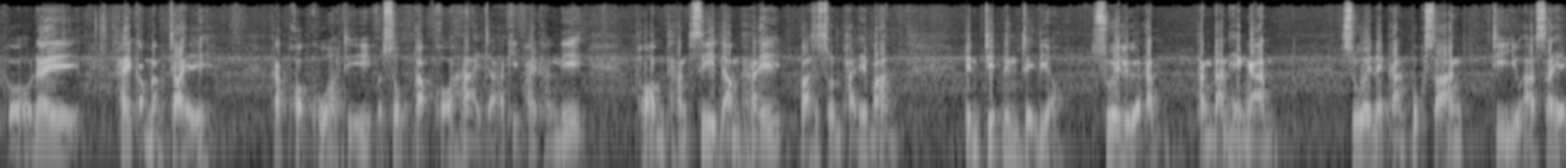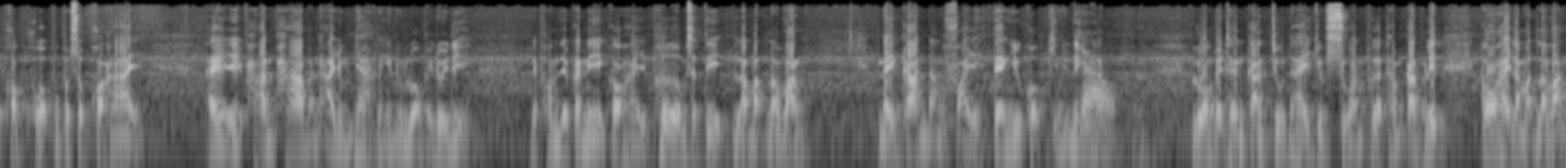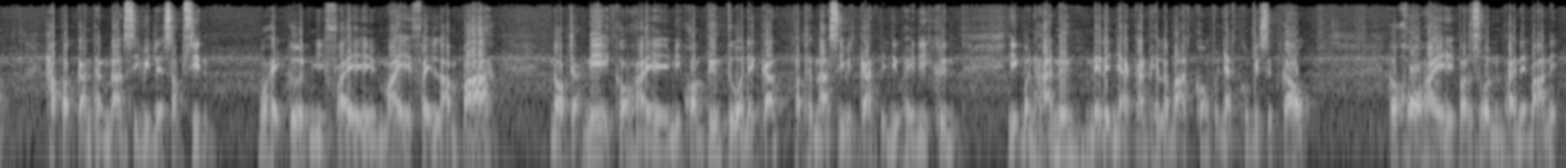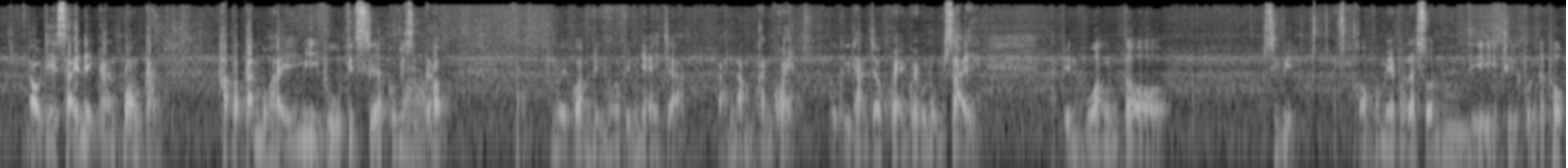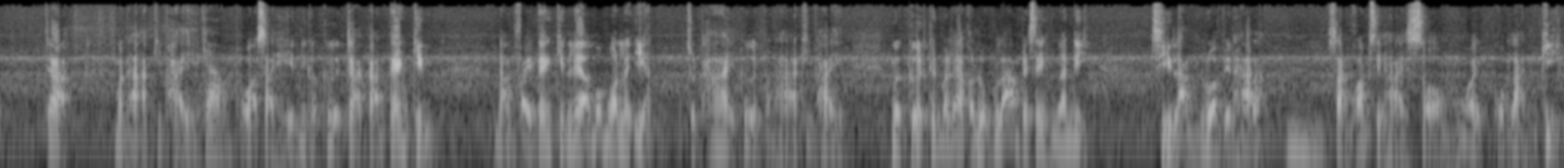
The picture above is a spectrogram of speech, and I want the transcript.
ก็ได้ให้กำลังใจกับครอบครัวที่ประสบกับข้อห้ายจากอคีภัยครั้งนี้ พร้อมทางซี่นำให้ประชาชนภายในบ้าน เป็นจิตหนึ่งใจเดียว ช่วยเหลือกัน ทางด้านแรงงาน ช่วยในการปลุกสร้างที่อยู่อาศัยให้ครอบครัวผู้ประสบข้อห้าย ให้ผ่านพาปัญหายุ่งยากนี้ดูล่วงไปด้วยดีในพร้อมเดียวกันนี้ก็ให้เพิ่มสติระมัดระวัง ในการดังไฟแต่งอยู่ครัวกินอยู่ในเงินเจ้ารวมไปถึงการจุดให้จุดส่วนเพื่อทำการผลิต ก็ให้ระมัดระวังรับประกันทางด้านชีวิตและทรัพย์สินบ่ให้เกิดมีไฟไหม้ไฟลามปานอกจากนี้ก็ให้มีความตื่นตัวในการพัฒนาชีวิตการเป็นอยู่ให้ดีขึ้น อีกปัญหาหนึ่งในระยะการแพร่ระบาดของพยาธิโควิด -19 ก็ขอให้ประชาชนภายในบ้านนี้ เอาใจใส่ในการป้องกันรับประกันบ่ให้มีผู้ติดเชื้อโควิด -19 ด้วยความเป็นห่วงเป็นใยจากการนำคันแขวงก็คือท่านเจ้าแขวงแขวงอุดมไซเป็นห่วงต่อชีวิตของพ่อแม่ประชาชนที่ถูกผลกระทบจากปัญหาอัคคีภัยเจ้าเพราะว่าสาเหตุนี้ก็เกิดจากการแต่งกลิ่นดังไฟแต่งกลิ่นแล้วบ่หมดละเอียดสุดท้ายเกิดปัญหาอัคคีภัย เมื่อเกิดขึ้นมาแล้วก็ลุกลามไปใส่เฮือนอีก สี่หลังรวมเป็นห้าหลังอืมสร้างความเสียหาย200กว่าล้านกีบ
